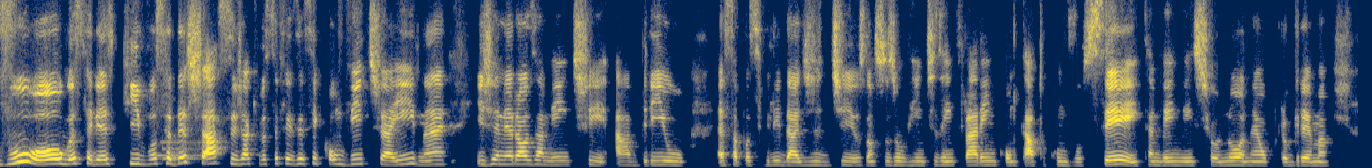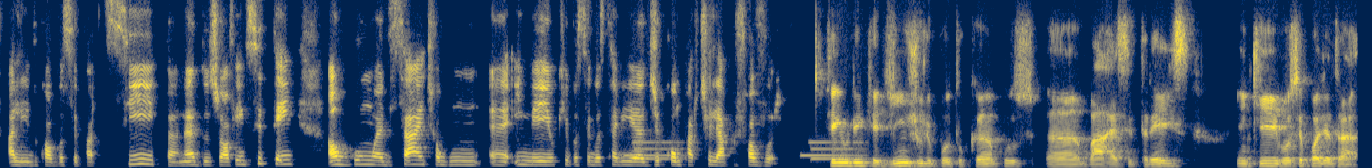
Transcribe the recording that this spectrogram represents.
voou. Gostaria que você deixasse, já que você fez esse convite aí, né, e generosamente abriu essa possibilidade de os nossos ouvintes entrarem em contato com você e também mencionou, né, o programa ali do qual você participa, né, dos jovens. Se tem algum website, algum é, e-mail que você gostaria de compartilhar, por favor. Tem o LinkedIn, julio.campos, uh, barra S3, em que você pode entrar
